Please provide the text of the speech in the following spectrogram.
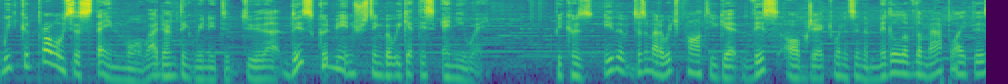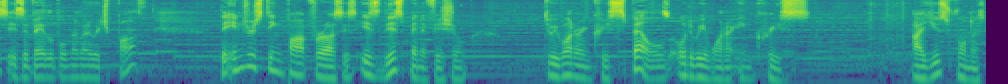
We could probably sustain more. I don't think we need to do that. This could be interesting, but we get this anyway because either it doesn't matter which path you get, this object, when it's in the middle of the map like this, is available no matter which path. The interesting part for us is is this beneficial? Do we want to increase spells or do we want to increase our usefulness?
